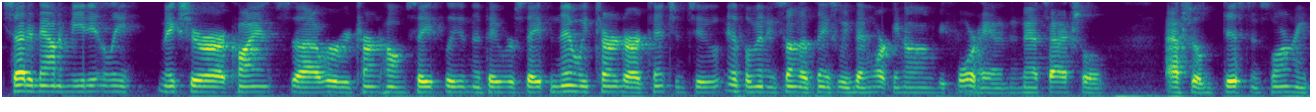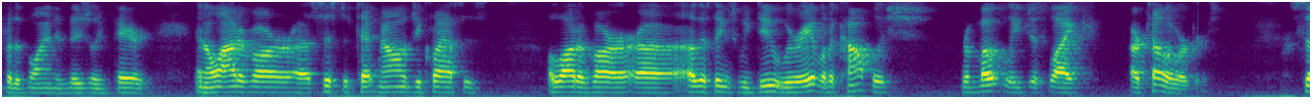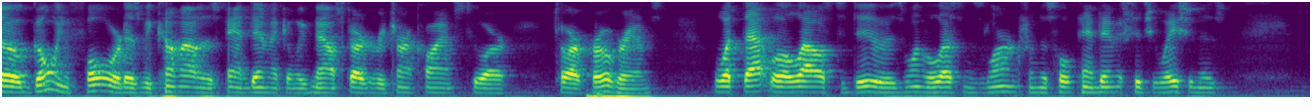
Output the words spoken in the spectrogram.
shut it down immediately, make sure our clients uh, were returned home safely and that they were safe. And then we turned our attention to implementing some of the things we've been working on beforehand, and that's actual actual distance learning for the blind and visually impaired. And a lot of our uh, assistive technology classes, a lot of our uh, other things we do, we were able to accomplish remotely, just like our teleworkers. So going forward, as we come out of this pandemic and we've now started to return clients to our to our programs, what that will allow us to do is one of the lessons learned from this whole pandemic situation is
